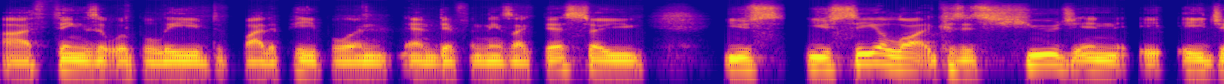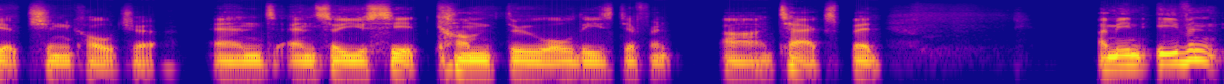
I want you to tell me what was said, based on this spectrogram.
uh, things that were believed by the people and and different things like this. So you you you see a lot because it's huge in E- Egyptian culture, and and so you see it come through all these different uh, texts. But I mean, even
